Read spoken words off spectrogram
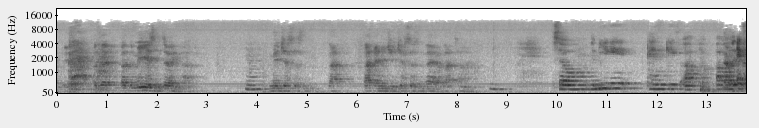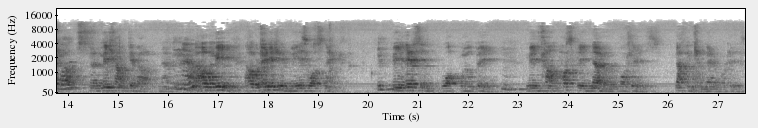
not be. A, but the, but the me isn't doing that. Mm. Me just isn't, that, that energy just isn't there at that time. Mm. So the me can give up all No. efforts. No, the me can't give up, no. No? The whole me, the whole energy of me is what's next. Mhm. Me lives in what will be. Me can't possibly know what is. Nothing can know what is.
